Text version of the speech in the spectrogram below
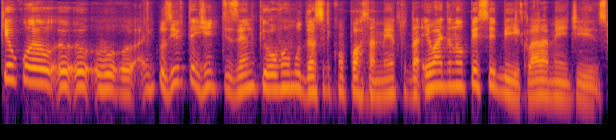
Que eu, eu, eu, eu, inclusive, tem gente dizendo que houve uma mudança de comportamento. Da, eu ainda não percebi claramente isso.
